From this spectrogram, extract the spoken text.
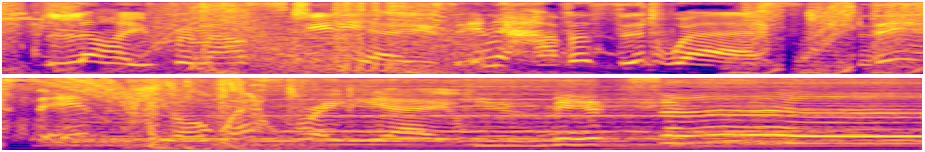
Live from our studios in Haverfordwest, this is Pure West Radio. Give me time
